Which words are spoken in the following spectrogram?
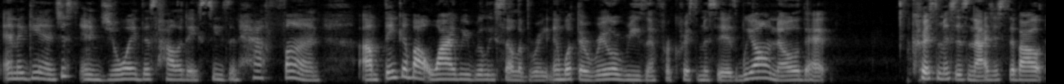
And again, just enjoy this holiday season. Have fun. Um, think about why we really celebrate and what the real reason for Christmas is. We all know that Christmas is not just about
